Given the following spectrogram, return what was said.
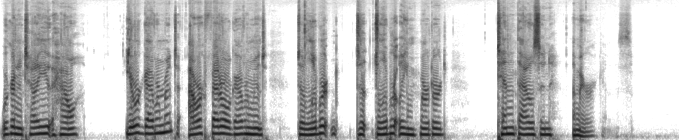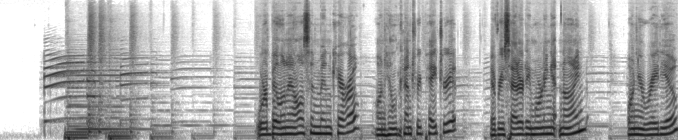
we're going to tell you how your government, our federal government, deliberate, de- deliberately murdered 10,000 Americans. We're Bill and Alison Mencarow on Hill Country Patriot every Saturday morning at 9 on your radio,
